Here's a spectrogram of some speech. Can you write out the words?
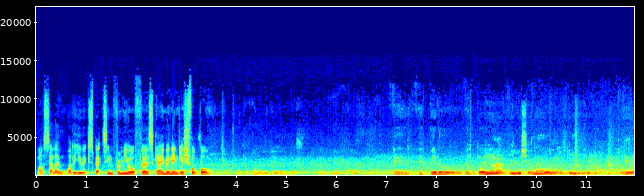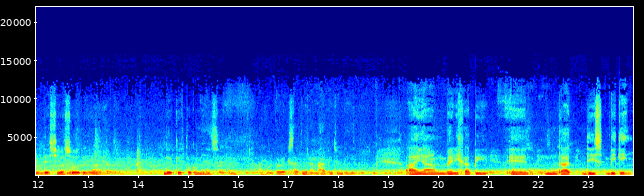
Marcelo, what are you expecting from your first game in English football? Eh, espero, estoy ilusionado y eh, deseoso de, de que esto comience. I am very excited and I'm happy to be here. I am very happy uh, that this begin.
